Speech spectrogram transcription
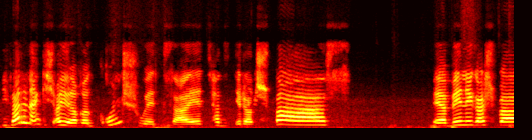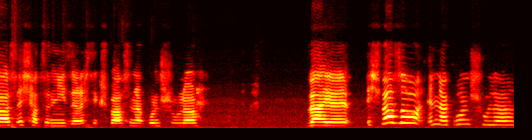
Wie war denn eigentlich eure Grundschulzeit? Hattet ihr dort Spaß? Eher weniger Spaß? Ich hatte nie sehr richtig Spaß in der Grundschule. Weil ich war so in der Grundschule,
